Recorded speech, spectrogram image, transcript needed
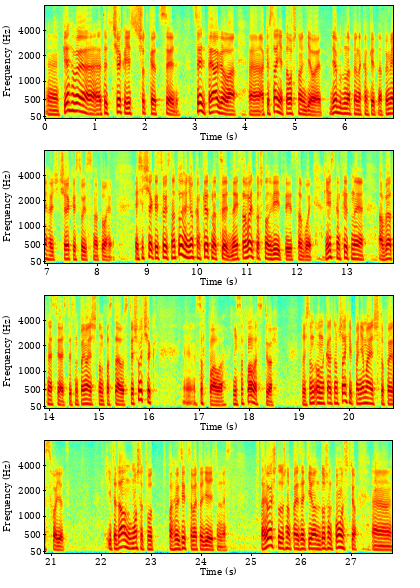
Э, первое, это у человека есть четкая цель. Цель, правило, э, описание того, что он делает. Я буду, например, на конкретном примере говорить, человек рисует с натуре. Если человек рисует с натуры, у него конкретная цель – нарисовать то, что он видит перед собой. У него есть конкретная обратная связь. То есть он понимает, что он поставил стишочек, э, совпало. Не совпало – стер. То есть он, он на каждом шаге понимает, что происходит. И тогда он может вот погрузиться в эту деятельность. Второе, что должно произойти, он должен полностью э,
